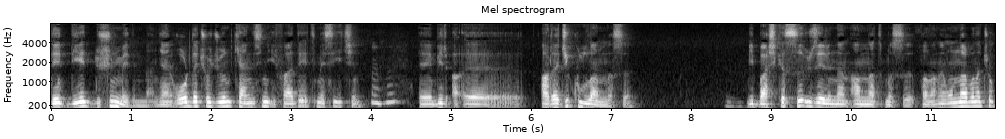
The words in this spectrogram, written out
de, diye düşünmedim ben. Yani orada çocuğun kendisini ifade etmesi için e, bir e, aracı kullanması, bir başkası üzerinden anlatması falan. Hani onlar bana çok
